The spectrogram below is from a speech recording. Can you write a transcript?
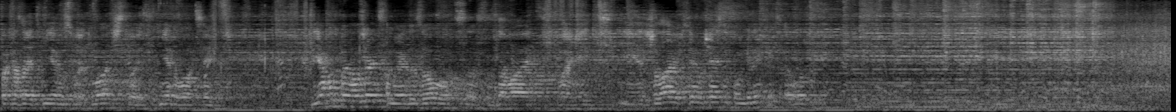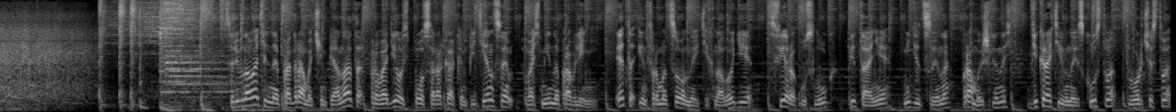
показать миру свое творчество, и мир его оценить. Я буду продолжать самореализовываться, создавать, творить. И желаю всем участникам Великих вот, Соревновательная программа чемпионата проводилась по 40 компетенциям 8 направлений. Это информационные технологии, сфера услуг, питание, медицина, промышленность, декоративное искусство, творчество,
